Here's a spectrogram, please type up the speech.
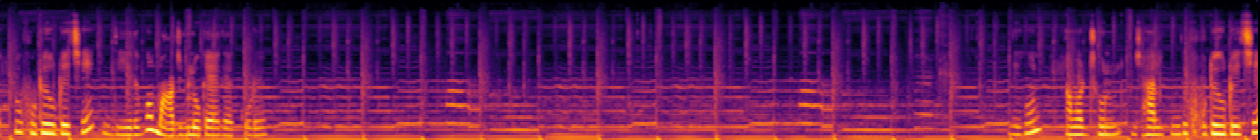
একটু ফুটে উঠেছে, দিয়ে দেবো মাছগুলোকে এক এক করে। দেখুন, আমার ঝোল, ঝাল কিন্তু ফুটে উঠেছে।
